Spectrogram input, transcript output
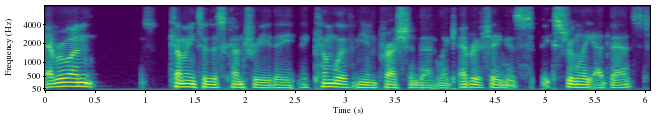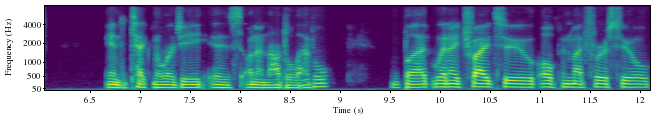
everyone coming to this country they they come with the impression that like everything is extremely advanced and the technology is on another level. But when I tried to open my first few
